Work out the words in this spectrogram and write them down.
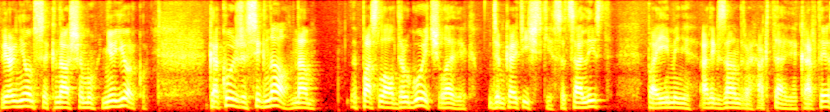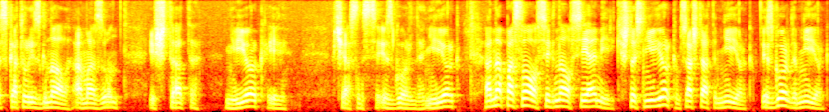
вернемся к нашему Нью-Йорку. Какой же сигнал нам послал другой человек, демократический социалист по имени Александра Октавия Кортес, который изгнал Амазон из штата Нью-Йорк и в частности, из города Нью-Йорк, она послала сигнал всей Америке, что с Нью-Йорком, со штатом Нью-Йорк, и с городом Нью-Йорк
